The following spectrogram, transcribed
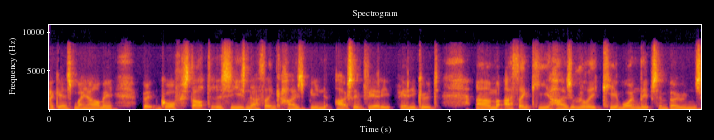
against Miami, but Goff's start to the season, I think, has been actually very, very good. Um, I think he has really came on leaps and bounds,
